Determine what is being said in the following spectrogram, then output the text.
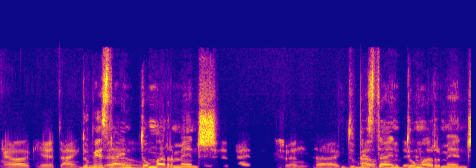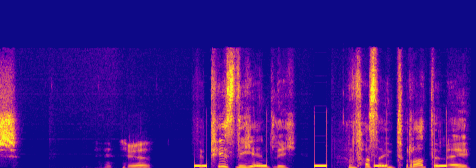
Ja, okay, danke. Du bist ein dummer Mensch. Schönen Tag. Du bist Auf ein Wiedersehen. dummer Mensch. Tschüss. Verpiss dich endlich. Was ein Trottel, ey.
